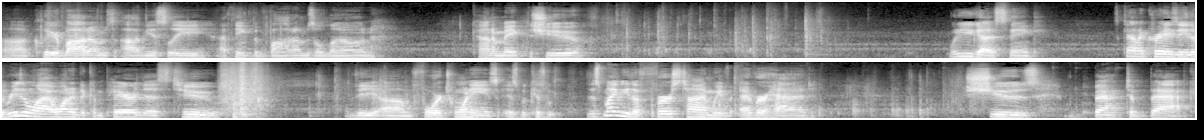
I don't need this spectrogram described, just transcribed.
Uh, clear bottoms, obviously. I think the bottoms alone kind of make the shoe. What do you guys think? It's kind of crazy. The reason why I wanted to compare this to the um, 420s is because we, this might be the first time we've ever had shoes back to back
